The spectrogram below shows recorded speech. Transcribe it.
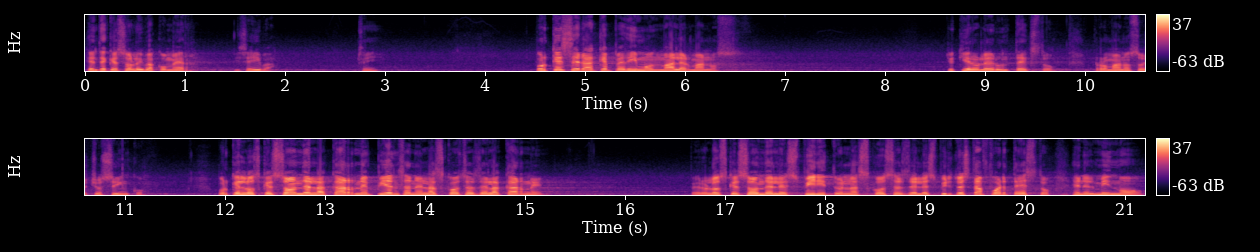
Gente que solo iba a comer y se iba. ¿Sí? ¿Por qué será que pedimos mal, hermanos? Yo quiero leer un texto, Romanos 8:5. Porque los que son de la carne piensan en las cosas de la carne, pero los que son del Espíritu en las cosas del Espíritu. Está fuerte esto. En el mismo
